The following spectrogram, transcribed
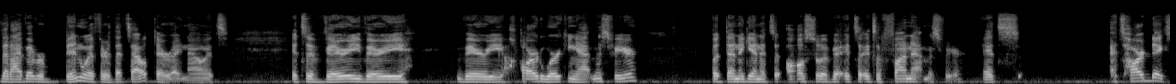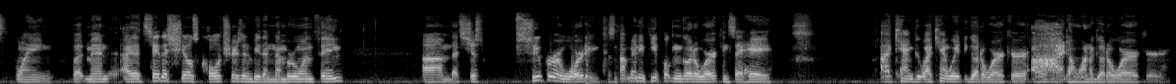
that I've ever been with or that's out there right now. It's it's a very very very hardworking atmosphere, but then again, it's also a it's a, it's a fun atmosphere. It's it's hard to explain, but man, I'd say the Scheels culture is going to be the number one thing. Um, that's just super rewarding because not many people can go to work and say, "Hey, I can't go. I can't wait to go to work," or "Ah, oh, I don't want to go to work," or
